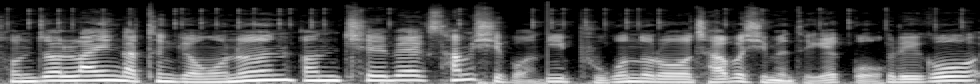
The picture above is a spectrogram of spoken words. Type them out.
손절 라인 같은 경우는 1730원 이 부근으로 잡으시면 되겠고 그리고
